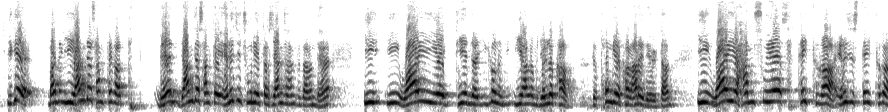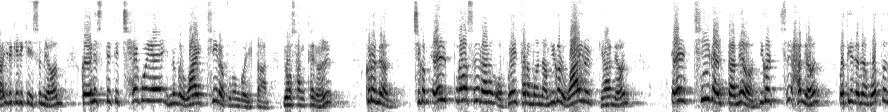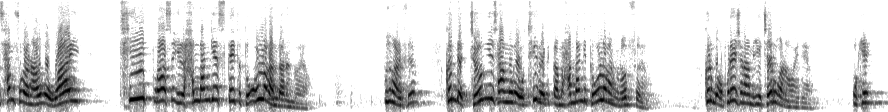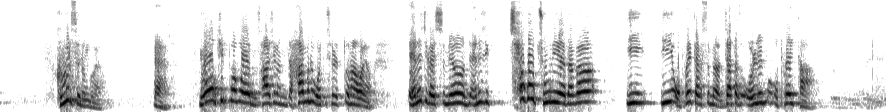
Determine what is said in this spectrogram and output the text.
이게, 만약 이 양자 상태가, 맨 양자 상태 에너지 준위에 따라서 양자 상태 다른데, 이, 이 Y의 뒤에 이제 이거는 이해하려면 연력학, 이제 통계학을 알아야 돼요, 일단. 이 Y의 함수의 스테이트가, 에너지 스테이트가 이렇게 이렇게 있으면 그 에너지 스테이트 최고에 있는 걸 YT라 두는 거예요, 일단. 요 상태를. 그러면 지금 L 플러스라는 오퍼레이터는 뭐냐면 이걸 Y를 개하면 LT가 있다면 이걸 하면 어떻게 되냐면 어떤 상수가 나오고 Y T 플러스 1 한 단계 스테이트 더 올라간다는 거예요. 무슨 말이겠어요? 근데 정의상으로 T로 했기 때문에 한 단계 더 올라가는 건 없어요. 그럼 오퍼레이션 하면 이게 제로가 나와야 돼요. 오케이? 그걸 쓰는 거예요. 예. 요 기법은 사실은 하모니 워티스에 또 나와요. 에너지가 있으면 에너지 최고 준위에다가 이, 이 오퍼레이터를 쓰면, 자, 따라서 올림 오퍼레이터.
